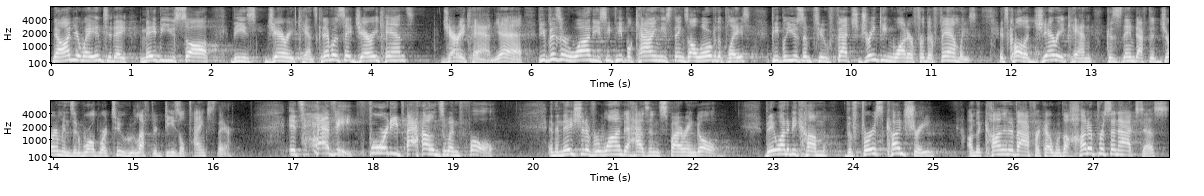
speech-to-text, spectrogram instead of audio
Now, on your way in today, maybe you saw these jerry cans. Can everyone say jerry cans? Jerry can, yeah. If you visit Rwanda, you see people carrying these things all over the place. People use them to fetch drinking water for their families. It's called a jerry can because it's named after the Germans in World War II who left their diesel tanks there. It's heavy, 40 pounds when full. And the nation of Rwanda has an inspiring goal. They want to become the first country on the continent of Africa with 100% access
